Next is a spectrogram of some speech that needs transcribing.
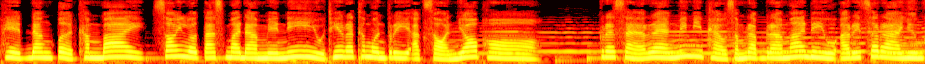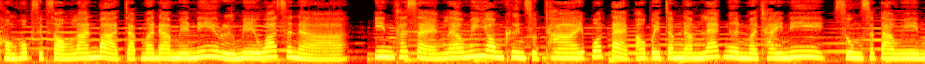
เพจดังเปิดคำใบ้สร้อยโลตัสมาดามเมนี่อยู่ที่รัฐมนตรีอักษรย่อพอกระแสแรงไม่มีแผ่วสำหรับดราม่าดิวอริสรายืมของ 62 ล้านบาทจากมาดามเมนี่หรือเมวาสนา อินทแสงแล้วไม่ยอมคืนสุดท้ายโป๊ะแตกเอาไปจำนำแลกเงินมาใช้หนี้ซุงสตาวิน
